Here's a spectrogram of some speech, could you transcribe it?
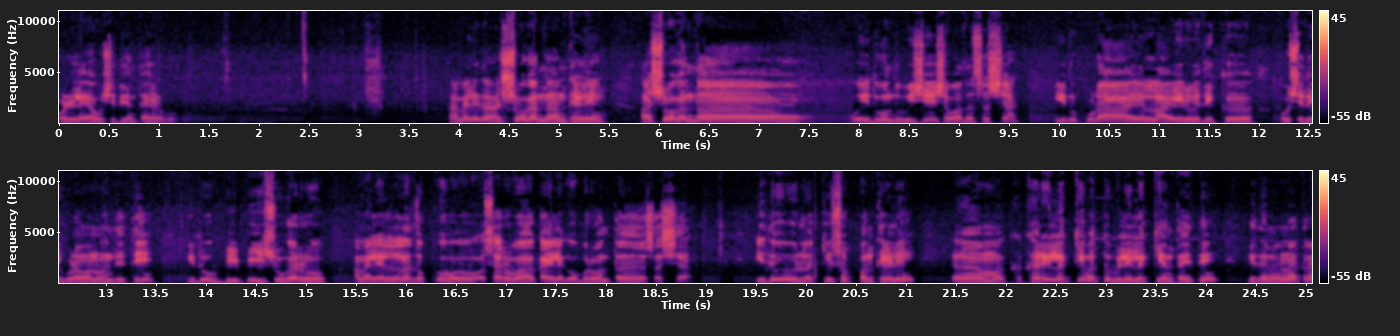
ಒಳ್ಳೆಯ ಔಷಧಿ ಅಂತ ಹೇಳ್ಬೋದು. ಆಮೇಲೆ ಇದು ಅಶ್ವಗಂಧ ಅಂಥೇಳಿ. ಅಶ್ವಗಂಧ, ಇದು ಒಂದು ವಿಶೇಷವಾದ ಸಸ್ಯ. ಇದು ಕೂಡ ಎಲ್ಲ ಆಯುರ್ವೇದಿಕ್ ಔಷಧಿ ಗುಣವನ್ನು ಹೊಂದೈತಿ. ಇದು ಬಿ ಪಿ ಶುಗರು ಆಮೇಲೆ ಎಲ್ಲದಕ್ಕೂ ಸರ್ವ ಕಾಯಿಲೆಗೂ ಬರುವಂಥ ಸಸ್ಯ. ಇದು ಲಕ್ಕಿ ಸೊಪ್ಪು ಅಂಥೇಳಿ ಮ ಕರಿ ಲಕ್ಕಿ ಮತ್ತು ಬಿಳಿ ಲಕ್ಕಿ ಅಂತ ಐತಿ. ಇದು ನನ್ನ ಹತ್ರ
